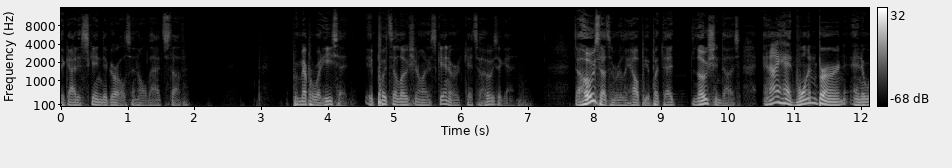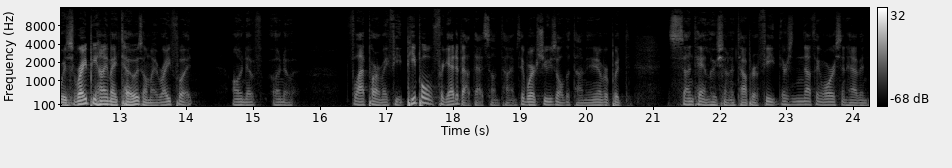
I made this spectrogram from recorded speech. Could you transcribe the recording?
the guy that skinned the girls and all that stuff. Remember what he said. It puts a lotion on his skin or it gets a hose again. The hose doesn't really help you, but that lotion does. And I had one burn, and it was right behind my toes on my right foot, on the on the flat part of my feet. People forget about that sometimes. They wear shoes all the time. And they never put suntan lotion on the top of her feet. There's nothing worse than having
